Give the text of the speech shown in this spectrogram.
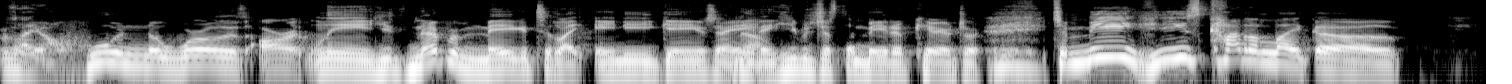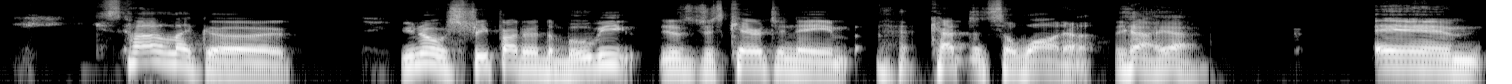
like, who in the world is Art Lean? He's never made it to like any games or No. anything. He was just a made up character. To me, he's kind of like a, he's kind of like a, you know, Street Fighter the movie. There's just character named Captain Sawada, yeah, yeah, and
